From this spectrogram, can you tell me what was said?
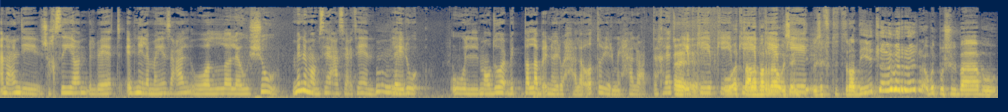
أنا عندي شخصيا بالبيت ابني لما يزعل والله لو شو مينيموم ساعة ساعتين ليروق. والموضوع بيتطلب إنه يروح على أوضته ويرمي حاله على التخت ويبكي يبكي يبكي واطلع لبرا يبكي, وإذا يبكي. انت وإذا فتت راضيه اطلع لبرا أو بطبش الباب و...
